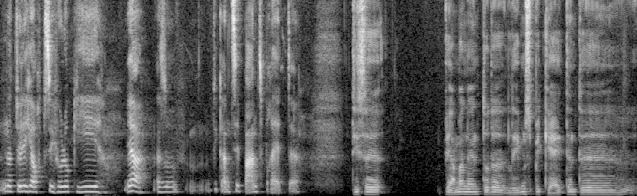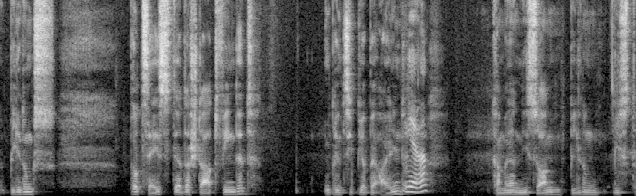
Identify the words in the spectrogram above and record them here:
natürlich auch Psychologie, ja, also die ganze Bandbreite. Diese permanent oder lebensbegleitende Bildungsprozess, der da stattfindet, im Prinzip ja bei allen. Ja. Kann man ja nie sagen, Bildung ist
